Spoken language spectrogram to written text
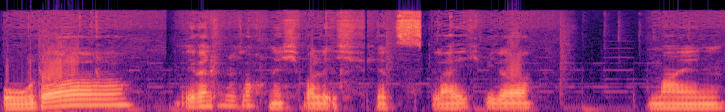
Oder eventuell doch nicht, weil ich jetzt gleich wieder meinen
